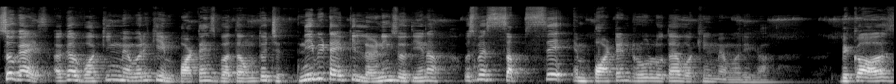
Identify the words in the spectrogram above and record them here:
सो so गाइज़ अगर वर्किंग मेमोरी की इंपॉर्टेंस बताऊँ तो जितनी भी टाइप की लर्निंग्स होती है ना, उसमें सबसे इंपॉर्टेंट रोल होता है वर्किंग मेमोरी का। Because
